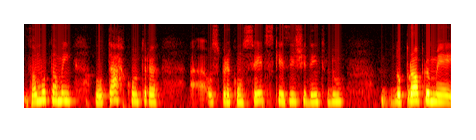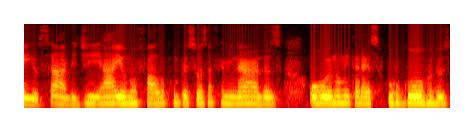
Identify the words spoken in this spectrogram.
Vamos também lutar contra ah, os preconceitos que existem dentro do, do próprio meio, sabe? De, ah, eu não falo com pessoas afeminadas, ou eu não me interesso por gordos,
